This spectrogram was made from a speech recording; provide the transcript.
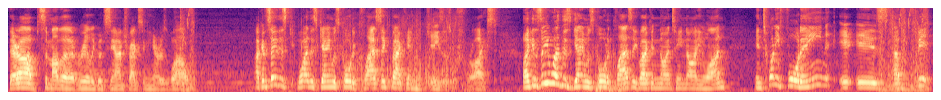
There are some other really good soundtracks in here as well. I can see this why this game was called a classic back in... Jesus Christ. I can see why this game was called a classic back in 1991. In 2014, it is a bit,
